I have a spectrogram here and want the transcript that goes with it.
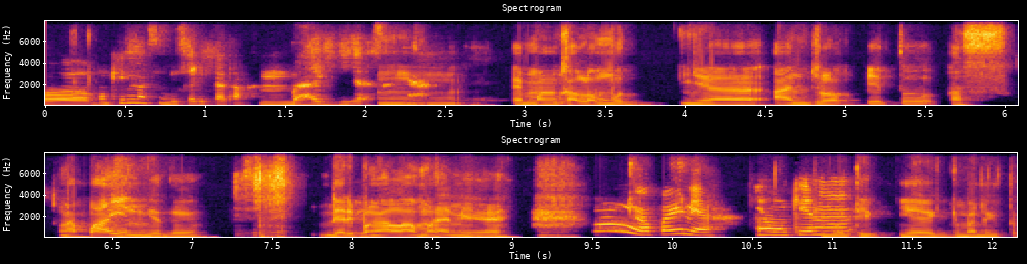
eh, mungkin masih bisa dikatakan bahagia sih. Hmm, emang kalau moodnya anjlok itu pas ngapain gitu? Dari pengalaman ya, Hmm, ngapain ya? Ya mungkin tiba-tiba ya gimana itu?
